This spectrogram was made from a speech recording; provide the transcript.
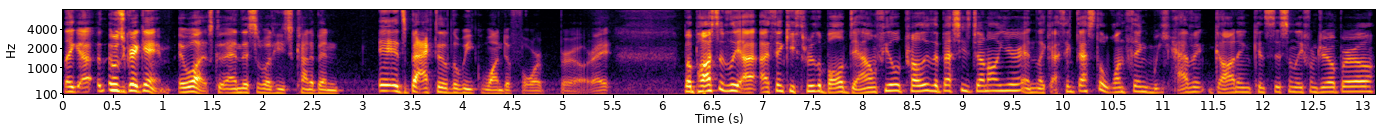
like uh, it was a great game. It was, and this is what he's kind of been. It's back to the week one to four Burrow, right? But positively, I, I, think he threw the ball downfield, probably the best he's done all year. And like I think that's the one thing we haven't gotten consistently from Joe Burrow,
